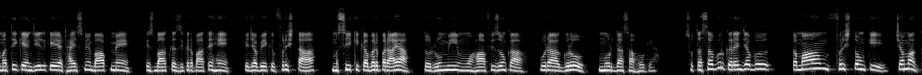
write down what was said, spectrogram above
متی کے انجیل کے اٹھائیسویں باپ میں اس بات کا ذکر پاتے ہیں کہ جب ایک فرشتہ مسیح کی قبر پر آیا تو رومی محافظوں کا پورا گروہ مردہ سا ہو گیا۔ سو تصور کریں جب تمام فرشتوں کی چمک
